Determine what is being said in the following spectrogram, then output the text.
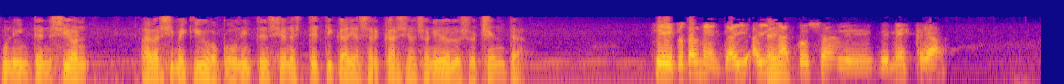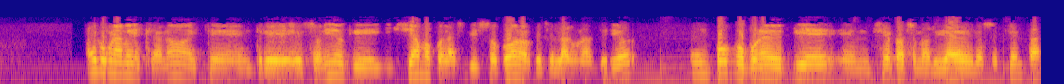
una intención, a ver si me equivoco, una intención estética de acercarse al sonido de los 80. Sí, totalmente. Hay, hay ¿Eh? una cosa de, de mezcla hay como una mezcla, ¿no? Este, entre el sonido que iniciamos con la Cities O'Connor, que es el álbum anterior, un poco poner el pie en ciertas sonoridades de los 70,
